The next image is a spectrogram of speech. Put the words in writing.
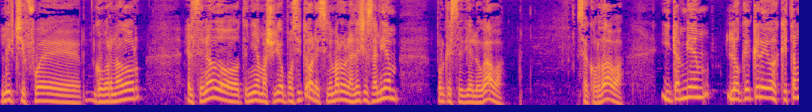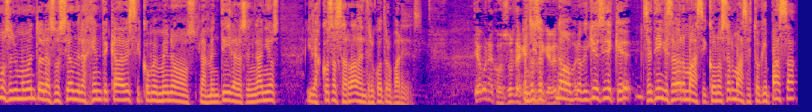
Lifchi fue gobernador, el Senado tenía mayoría opositora y sin embargo las leyes salían porque se dialogaba, se acordaba. Y también lo que creo es que estamos en un momento de la sociedad donde la gente cada vez se come menos las mentiras, los engaños y las cosas cerradas entre cuatro paredes. Te hago una consulta que Entonces, tiene que ver no, lo que quiero decir es que se tiene que saber más y conocer más esto que pasa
